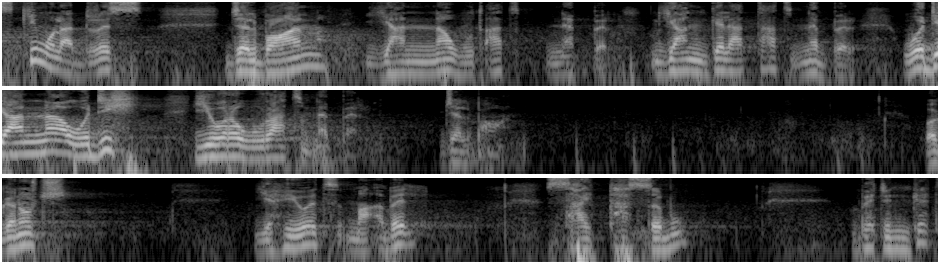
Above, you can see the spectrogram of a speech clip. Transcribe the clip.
እስኪሞላ ድረስ ጀልባዋን ያናውጣት ነበር ያንገላታት ነበር ወዲያና ወዲህ ይወረውራት ነበር ጀልባዋን። ወገኖች የህይወት ማዕበል ሳይታሰቡ በድንገት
